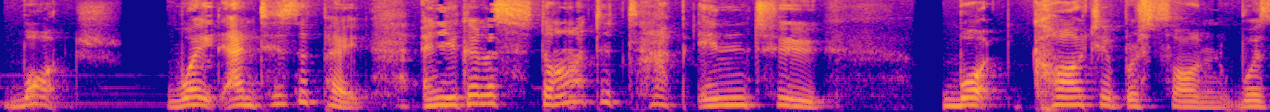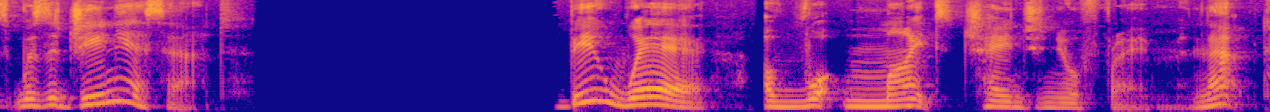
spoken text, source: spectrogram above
Watch, wait, anticipate, and you're going to start to tap into what Cartier-Bresson was, was a genius at. Be aware of what might change in your frame, and that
